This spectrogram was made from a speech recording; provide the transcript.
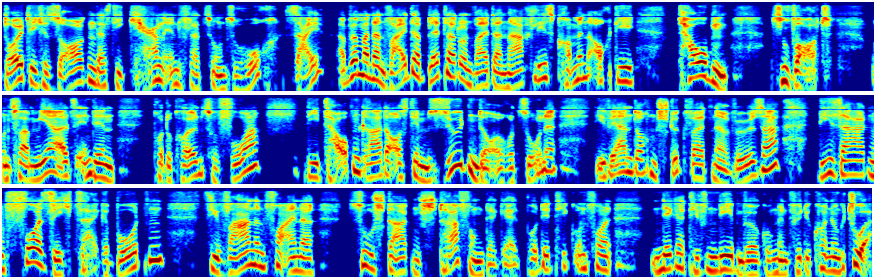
deutliche Sorgen, dass die Kerninflation zu hoch sei. Aber wenn man dann weiter blättert und weiter nachliest, kommen auch die Tauben zu Wort. Und zwar mehr als in den Protokollen zuvor. Die Tauben gerade aus dem Süden der Eurozone, die wären doch ein Stück weit nervöser. Die sagen, Vorsicht sei geboten. Sie warnen vor einer zu starken Straffung der Geldpolitik und vor negativen Nebenwirkungen für die Konjunktur.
